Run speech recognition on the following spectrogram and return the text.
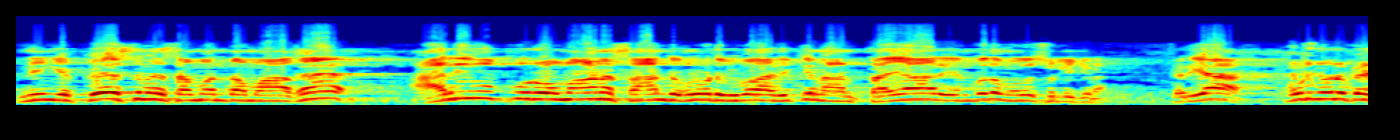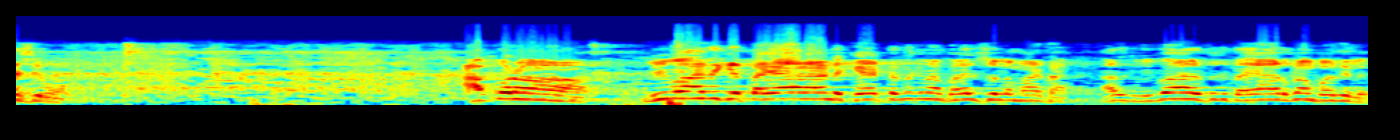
நீங்க பேசின சம்பந்தமாக அறிவுபூர்வமான சான்றுகளோடு விவாதிக்க நான் தயார் என்பதை முதல் சொல்லிக்கிறேன். சரியா? முடிஞ்சோன்னு பேசிடுவோம். அப்புறம் விவாதிக்க தயாரான்னு கேட்டதுக்கு நான் பதில் சொல்ல மாட்டேன். அதுக்கு விவாதத்துக்கு தயார் தான் பதில்.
